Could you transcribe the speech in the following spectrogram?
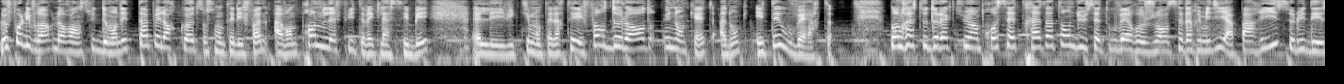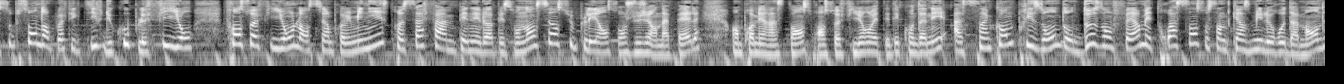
Le faux livreur leur a ensuite demandé de taper leur code sur son téléphone avant de prendre la fuite avec la CB. Les victimes ont alerté les forces de l'ordre. Une enquête a donc été ouverte. Dans le reste de l'actu, un procès très attendu s'est ouvert cet après-midi à Paris, celui des soupçons d'emploi fictif du couple Fillon. François Fillon, l'ancien Premier ministre, sa femme Pénélope et son ancien suppléant sont jugés en appel. En première instance, François Fillon a été condamné à 5 ans de prison, dont 2 ans ferme et 375 000 euros d'amende.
